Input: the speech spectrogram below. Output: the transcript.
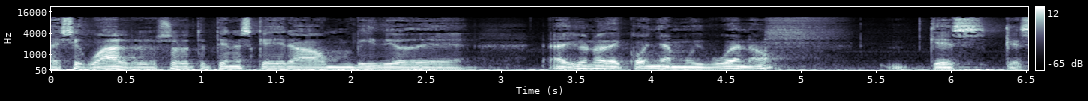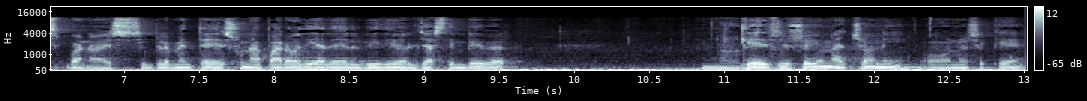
Es igual, solo te tienes que ir a un vídeo de... Hay uno de coña muy bueno, que es, que es bueno, es simplemente es una parodia del vídeo del Justin Bieber, No, que es Yo soy una choni, o no sé qué.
